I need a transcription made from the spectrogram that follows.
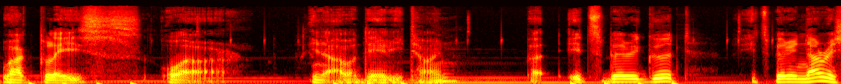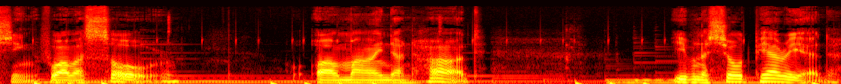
workplace or in our daily time, but it's very good. It's very nourishing for our soul, our mind and heart, even a short period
